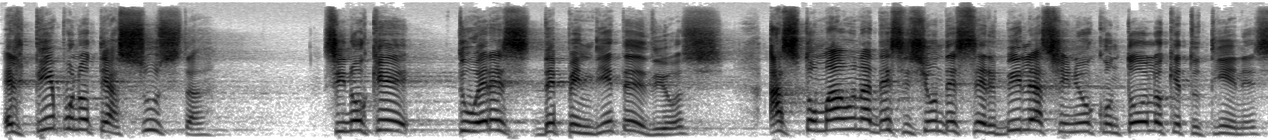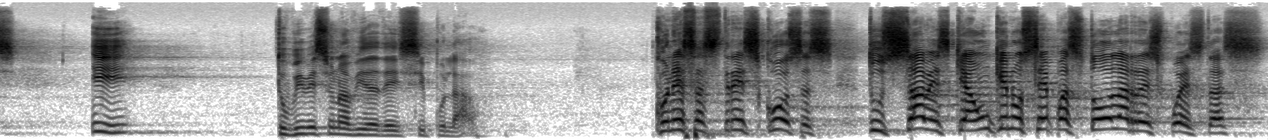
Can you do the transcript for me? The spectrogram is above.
El tiempo no te asusta, sino que tú eres dependiente de Dios, has tomado una decisión de servirle al Señor con todo lo que tú tienes y tú vives una vida de discipulado. Con esas tres cosas, tú sabes que aunque no sepas todas las respuestas,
